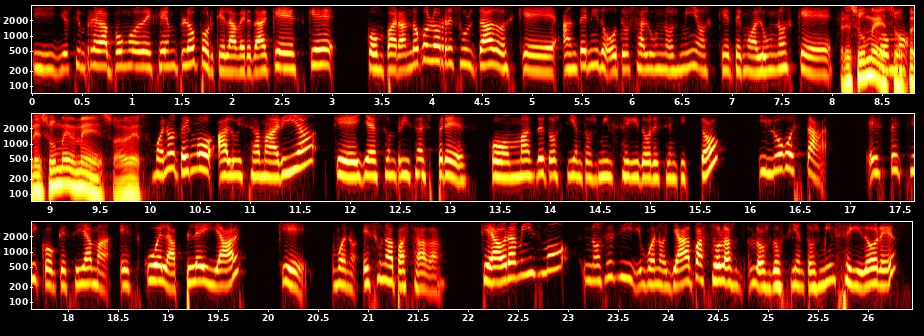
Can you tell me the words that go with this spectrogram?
Y yo siempre la pongo de ejemplo porque la verdad que es que comparando con los resultados que han tenido otros alumnos míos, que tengo alumnos que... Presume eso, presúmeme eso, a ver. Bueno, tengo a Luisa María, que ella es Sonrisa Express, con más de 200.000 seguidores en TikTok. Y luego está este chico que se llama Escuela Play Art, que, bueno, es una pasada. Que ahora mismo, no sé si, bueno, ya pasó los 200.000 seguidores.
